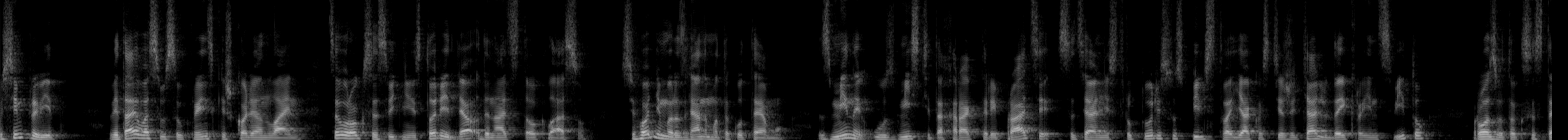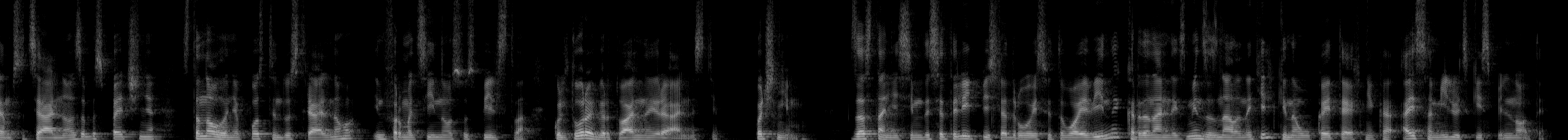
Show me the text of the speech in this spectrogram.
Усім привіт! Вітаю вас у Всеукраїнській школі онлайн. Це урок всесвітньої історії для 11 класу. Сьогодні ми розглянемо таку тему: зміни у змісті та характері праці, соціальній структурі суспільства, якості життя людей країн світу, розвиток систем соціального забезпечення, становлення постіндустріального інформаційного суспільства, культура віртуальної реальності. Почнімо. За останні 70 літ після Другої світової війни кардинальних змін зазнали не тільки наука і техніка, а й самі людські спільноти.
